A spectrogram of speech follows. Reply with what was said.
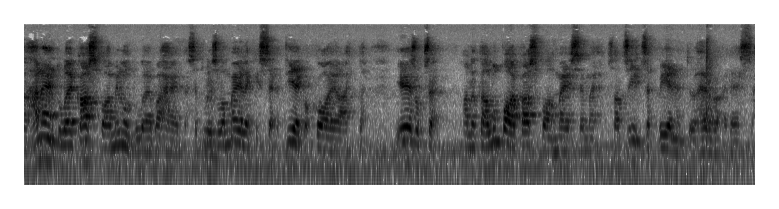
hänen tulee kasvaa, minun tulee vähetä. Se tulisi olla meillekin se tie koko ajan, että Jeesuksen annetaan lupaa kasvaa meissä ja me saat itse pienentyä Herran edessä.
